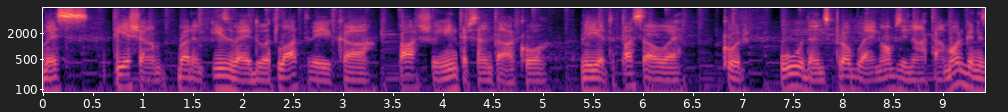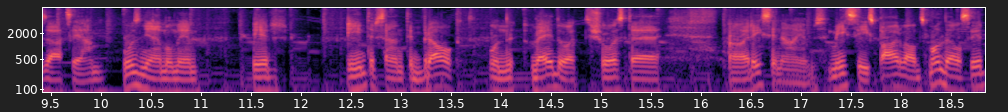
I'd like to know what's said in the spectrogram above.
mēs tiešām varam izveidot Latviju kā pašu interesantāko vietu pasaulē, kur ūdens problēmu apzinātām organizācijām, uzņēmumiem ir interesanti braukt un veidot šos te, uh, risinājumus. Misijas pārvaldes modelis ir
